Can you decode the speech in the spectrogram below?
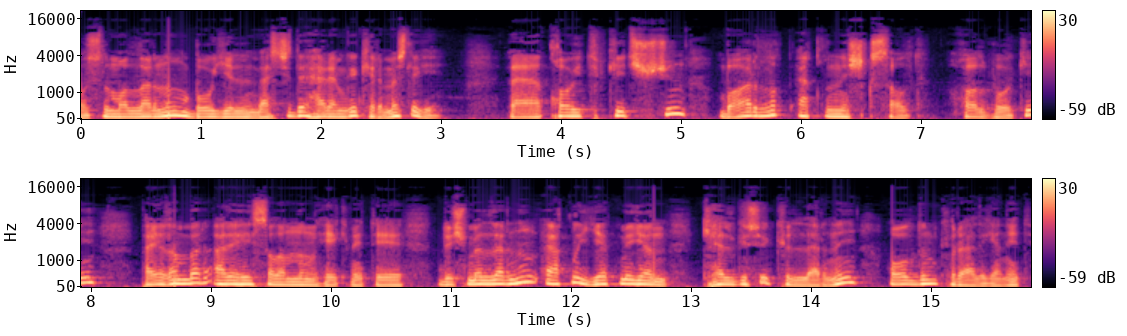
musulmonlarning bu yil masjidi haramga kirmasligi va qaytib ketish uchun borliq aqlini ishqa soldi. Holbuki payg'ambar alayhissalomning hikmati dushmanlarning aqli yetmagan kelgusi kunlarni oldin ko'raligan edi.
